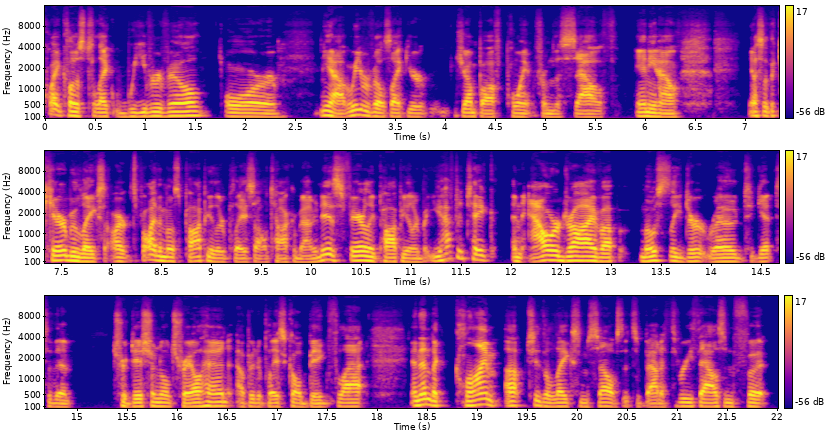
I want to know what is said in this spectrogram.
quite close to like Weaverville or yeah, Weaverville's like your jump off point from the south. Anyhow, yeah, so the Caribou Lakes are it's probably the most popular place I'll talk about. It is fairly popular, but you have to take an hour drive up mostly dirt road to get to the traditional trailhead up at a place called Big Flat. And then the climb up to the lakes themselves, it's about a 3,000 foot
